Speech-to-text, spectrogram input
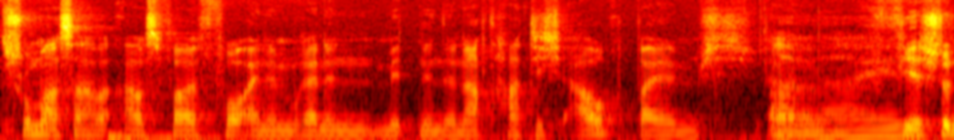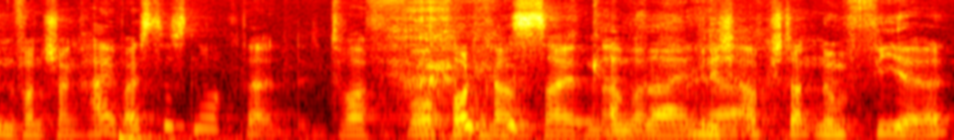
Stromausfall vor einem Rennen mitten in der Nacht hatte ich auch beim äh, oh vier Stunden von Shanghai. Weißt du es noch? Da, das war vor Podcast-Zeiten, aber sein, bin ja. ich aufgestanden um vier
